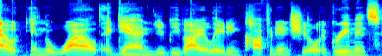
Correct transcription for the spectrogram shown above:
out in the wild. Again, you'd be violating confidential agreements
